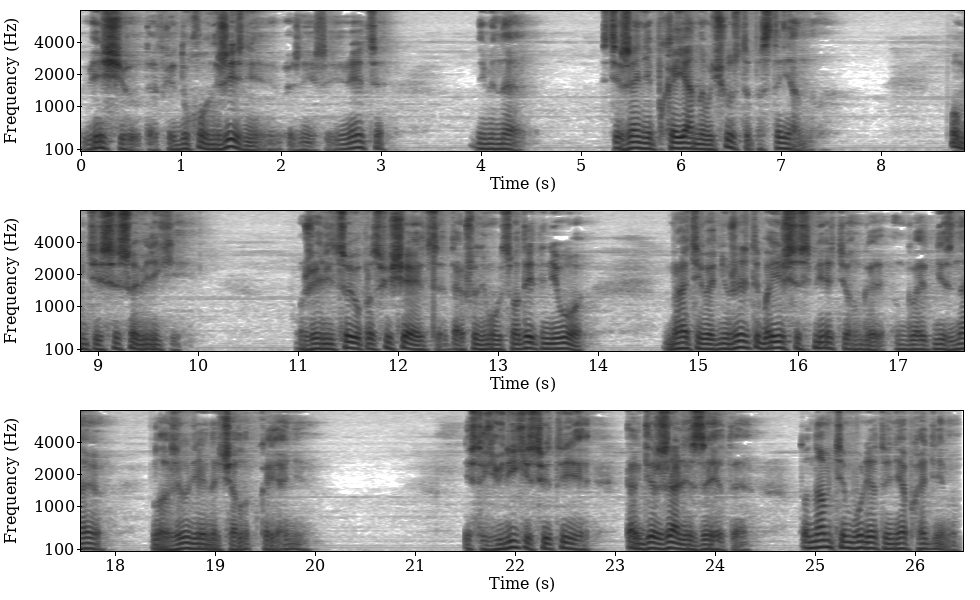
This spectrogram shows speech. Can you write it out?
вещью, так сказать, духовной жизни важнейшей является именно стяжание покаянного чувства постоянного. Помните, Сысой Великий, уже лицо его просвещается, так что они могут смотреть на него. Братья говорят, неужели ты боишься смерти? Он говорит, он говорит не знаю, положил я начало покаяния. Если такие великие святые так держались за это, то нам тем более это необходимо.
